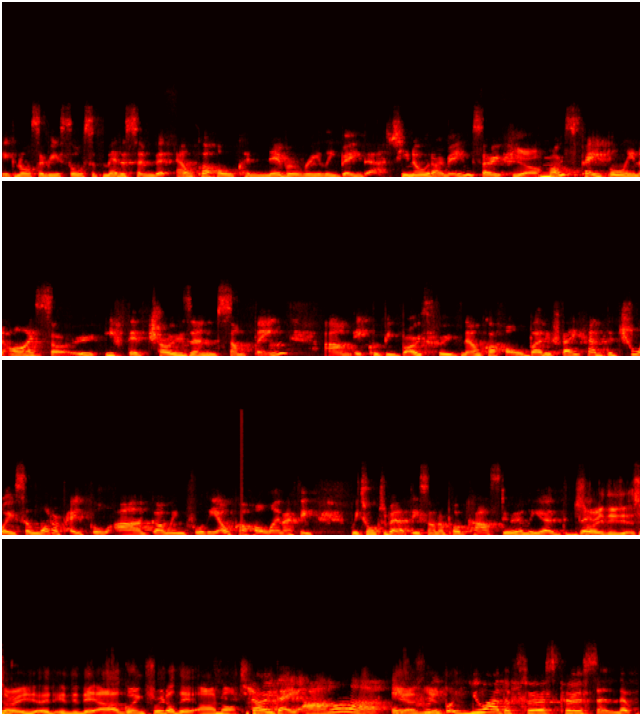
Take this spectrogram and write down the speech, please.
it can also be a source of medicine but alcohol can never really be that you know what i mean so yeah. most people in iso if they've chosen something um, it could be both food and alcohol, but if they had the choice, a lot of people are going for the alcohol. And I think we talked about this on a podcast earlier. sorry, you, sorry, uh, they are going for it or they are not? No, they are. Everybody, yeah, yeah. you are the first person that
